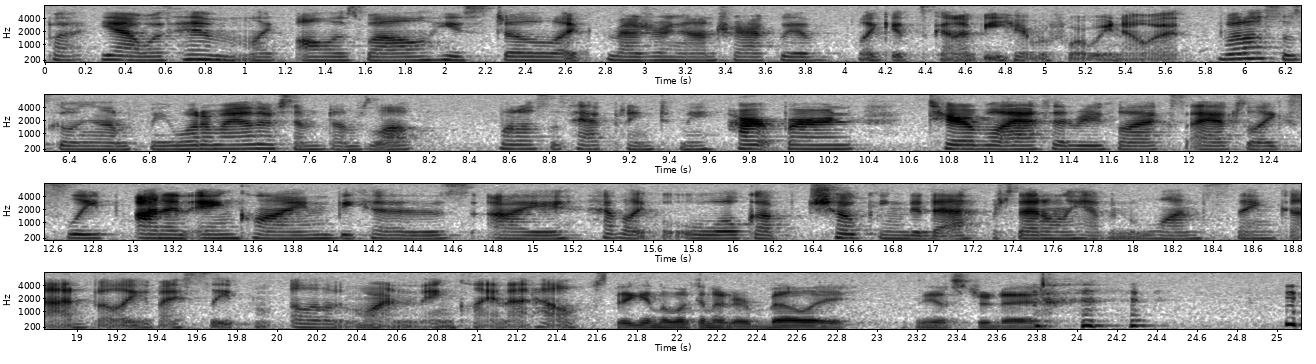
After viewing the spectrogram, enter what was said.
But yeah, with him, like all is well. He's still like measuring on track. We have like it's gonna be here before we know it. What else is going on with me? What are my other symptoms, love? What else is happening to me? Heartburn, terrible acid reflux. I have to like sleep on an incline because I have like woke up choking to death, which that only happened once, thank God. But like if I sleep a little bit more on an incline, that helps. Big into looking at her belly yesterday.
